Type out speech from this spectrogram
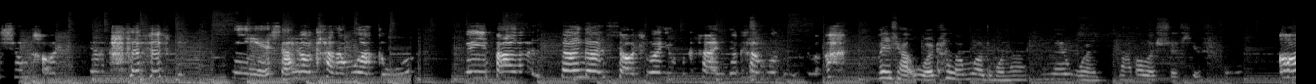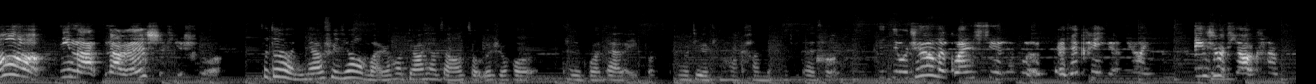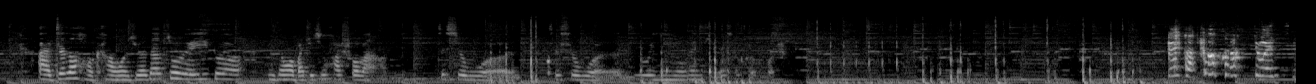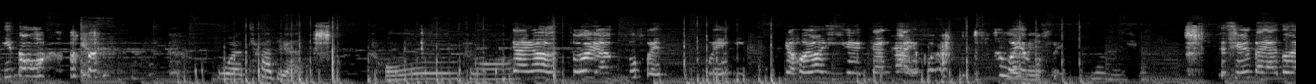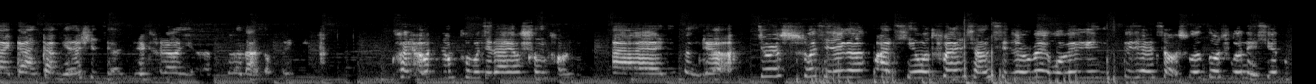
声讨一下，你啥时候看的《默读》？给你发了三个小说，你不看你就看《默读》是吧？为啥我看了《默读》呢？因为我拿到了实体书。哦，你哪哪来的实体书？在豆角你家睡觉嘛，然后第二天早上走的时候，他就给我带了一本，他说这个挺好看的，我就带走了。有这样的关系，我感觉可以原谅一下。那个是不是挺好看的？哎，真的好看。我觉得作为一个，你等我把这句话说完啊。这是我，这是我录音有问题的小合伙声。哎呀，这么激动！我差点重装。该让所有人不回回你，然后让你一个人尴尬一会儿。我也不回。那没事。就其实大家都在干干别的事情，只是看到你了，没有懒得回你。快点，我想迫不及待要声讨你。哎，你等着。就是说起这个话题，我突然想起，就是为我为给你推荐的小说做出了哪些。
